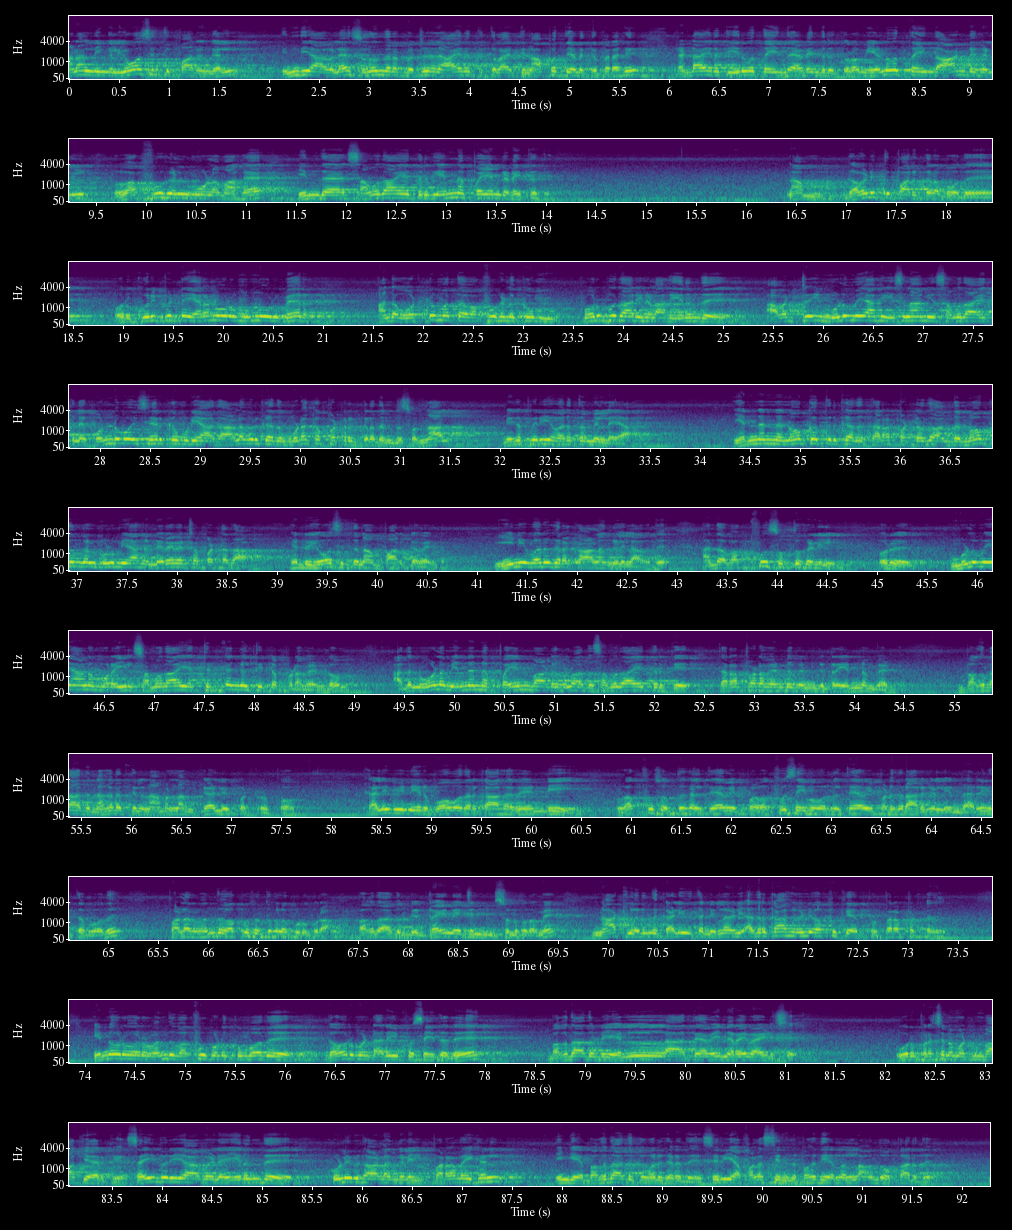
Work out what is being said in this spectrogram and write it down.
ஆனால் நீங்கள் யோசித்து பாருங்கள் இந்தியாவில் சுதந்திரம் பெற்று ஆயிரத்தி தொள்ளாயிரத்தி நாற்பத்தி ஏழுக்கு பிறகு ரெண்டாயிரத்தி இருபத்தைந்து அடைந்திருக்கிறோம். எழுபத்தைந்து ஆண்டுகளில் வக்ஃபுகள் மூலமாக இந்த சமுதாயத்திற்கு என்ன பயன் கிடைத்தது? நாம் கவனித்து பார்க்கிற போது ஒரு குறிப்பிட்ட இரநூறு முந்நூறு பேர் அந்த ஒட்டுமொத்த வக்ஃபுகளுக்கும் பொறுப்புதாரிகளாக இருந்து அவற்றை முழுமையாக இஸ்லாமிய சமுதாயத்தில் கொண்டு போய் சேர்க்க முடியாத அளவிற்கு அது முடக்கப்பட்டிருக்கிறது என்று சொன்னால் மிகப்பெரிய வருத்தம் இல்லையா? என்னென்ன நோக்கத்திற்கு அது தரப்பட்டதோ அந்த நோக்கங்கள் முழுமையாக நிறைவேற்றப்பட்டதா என்று யோசித்து நாம் பார்க்க வேண்டும். இனி வருகிற காலங்களிலாவது அந்த வக்ஃபு சொத்துகளில் ஒரு முழுமையான முறையில் சமுதாய திட்டங்கள் தீட்டப்பட வேண்டும். அதன் மூலம் என்னென்ன பயன்பாடுகளோ அது சமுதாயத்திற்கு தரப்பட வேண்டும் என்கின்ற எண்ணம் வேண்டும். பக்தாது நகரத்தில் நாமெல்லாம் கேள்விப்பட்டிருப்போம். கழிவு நீர் போவதற்காக வேண்டி வக்ஃபு சொத்துகள் தேவை வக்ஃபு செய்பவர்கள் தேவைப்படுகிறார்கள் என்று அறிவித்த போது பலர் வந்து வக்ஃபு சொத்துக்களை கொடுக்குறாங்க. பகதாதுடைய ட்ரைனேஜின்னு சொல்லுகிறோமே நாட்டிலிருந்து கழிவு தண்ணீர்லாம் வேண்டி அதற்காக வேண்டி வக்ஃபு கே பெறப்பட்டது. இன்னொருவர் வந்து வக்ஃபு கொடுக்கும்போது கவர்மெண்ட் அறிவிப்பு செய்தது பகதாதுடைய எல்லா தேவையும் நிறைவாயிடுச்சு. ஒரு பிரச்சனை மட்டும் பாக்கியாக இருக்குது சைபீரியாவில் இருந்து குளிர்காலங்களில் பறவைகள் இங்கே பகதாதுக்கு வருகிறது. சிரியா பலஸ்தீன் இந்த பகுதிகளெல்லாம் வந்து உட்காருது.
